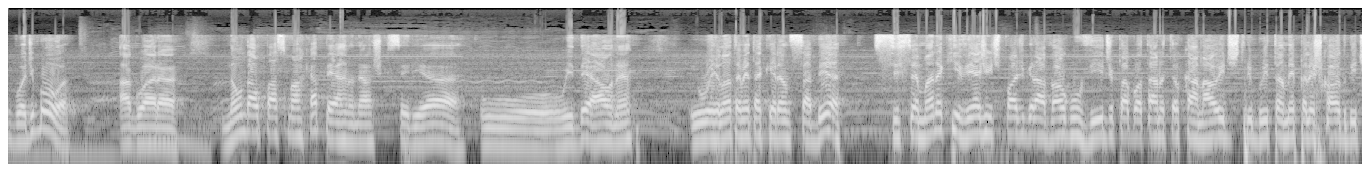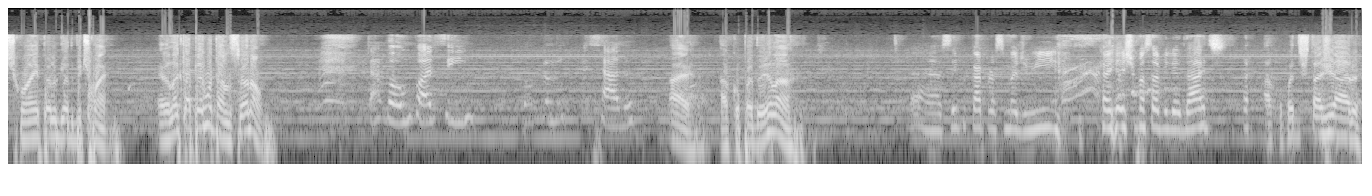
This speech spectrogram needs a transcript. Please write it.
vou de boa. Agora, não dá o passo maior que a perna, né? Acho que seria o, o ideal, né? E o Irlan também tá querendo saber se semana que vem a gente pode gravar algum vídeo para botar no teu canal e distribuir também pela Escola do Bitcoin e pelo Guia do Bitcoin. É o Irlan que tá perguntando, sou eu não? Tá bom, pode sim. Compromisso fechado. Ah, é. A culpa é do Irlan. É, sempre cai pra cima de mim a responsabilidade. A culpa é do estagiário.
